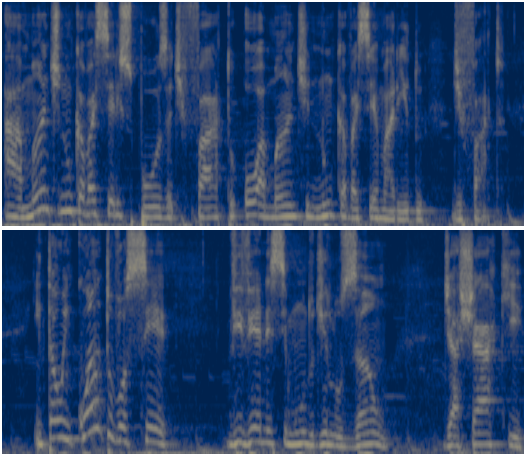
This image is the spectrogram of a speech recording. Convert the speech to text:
a amante nunca vai ser esposa de fato, ou amante nunca vai ser marido de fato. Então, enquanto você viver nesse mundo de ilusão, de achar que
